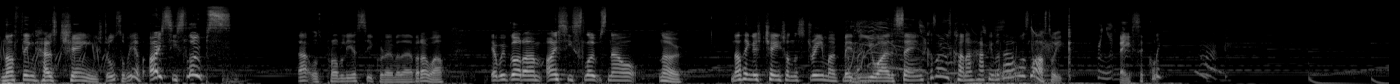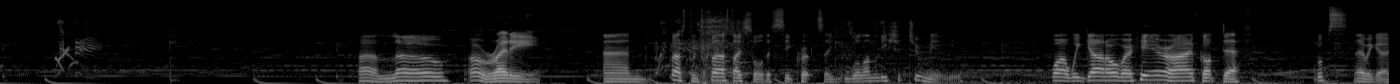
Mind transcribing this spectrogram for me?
nothing has changed. Also, we have icy slopes. That was probably a secret over there, but oh well. Yeah, we've got um, icy slopes now. No, nothing has changed on the stream. I've made the UI the same because I was kind of happy with how it was last week, basically. Hello. Alrighty. And first things first, I saw this secret, so you will unleash it to me. What we got over here, I've got death. Whoops, there we go.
